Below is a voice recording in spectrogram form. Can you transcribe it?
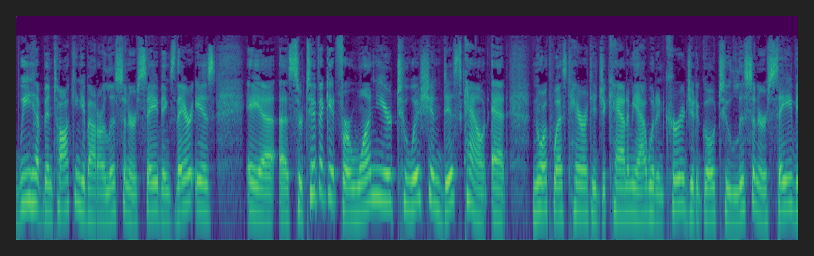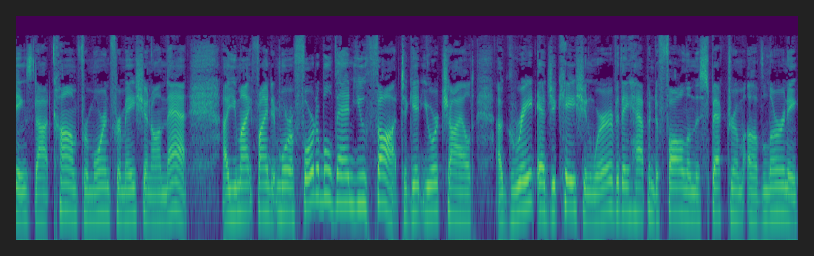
we have been talking about our listener savings. There is a, a certificate for one year tuition discount at Northwest Heritage Academy. I would encourage you to go to listenersavings.com for more information on that. Uh, you might find it more affordable than you thought to get your child a great education wherever they happen to fall on the spectrum of learning.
